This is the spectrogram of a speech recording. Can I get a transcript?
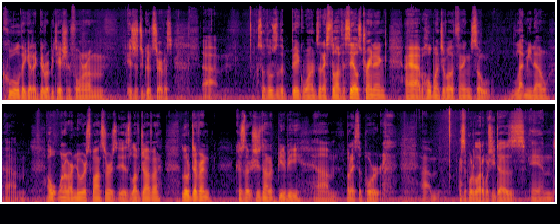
cool. They get a good reputation for them. It's just a good service. Um, so those are the big ones. And I still have the sales training. I have a whole bunch of other things. So let me know. Um, oh, one of our newer sponsors is Love Java. A little different because she's not a B2B, um, but I support. Um, I support a lot of what she does, and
